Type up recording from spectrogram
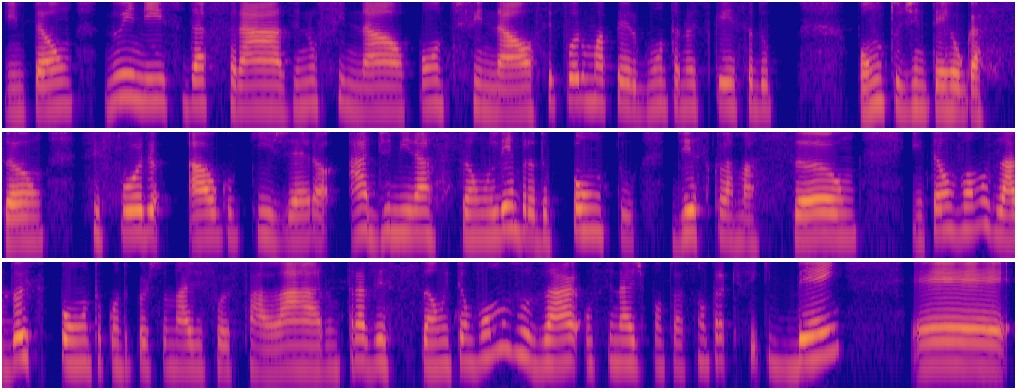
Então, no início da frase, no final, ponto final, se for uma pergunta, não esqueça do ponto de interrogação. Se for algo que gera admiração, lembra do ponto de exclamação. Então, vamos lá, dois pontos quando o personagem for falar, um travessão. Então, vamos usar os sinais de pontuação para que fique bem. É,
